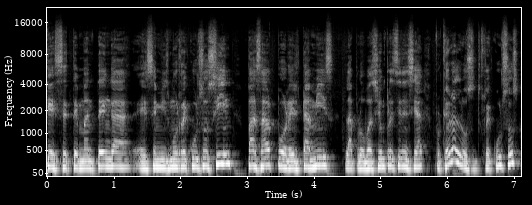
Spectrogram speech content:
que se te mantenga ese mismo recurso sin pasar por el tamiz, la aprobación presidencial, porque ahora los recursos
